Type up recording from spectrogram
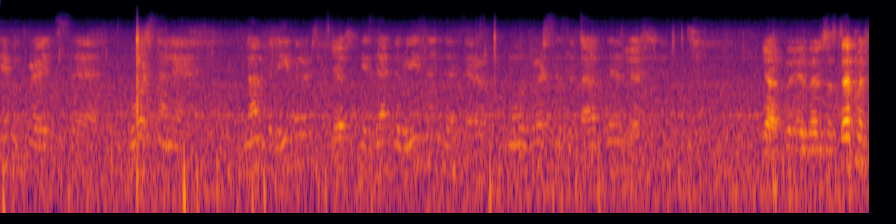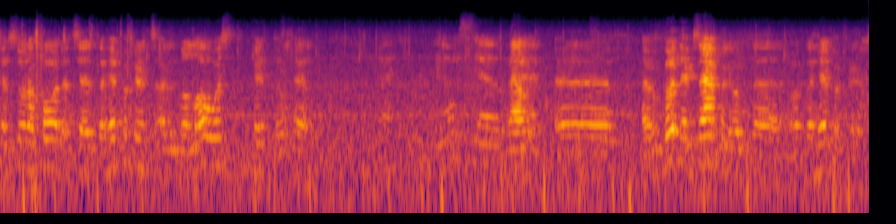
hypocrites uh, worse than uh, non-believers? Yes. Is that the reason that there are more verses about them? Yes. Yeah, there's a statement in Surah 4 that says the hypocrites are in the lowest pit of hell. Right. And also, Now, uh, uh, a good example of the of the hypocrites,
